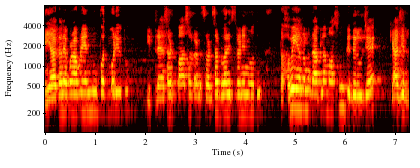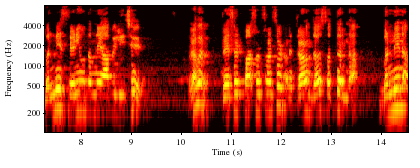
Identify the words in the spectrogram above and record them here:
અહીંયા પણ આપણે એન પદ મળ્યું હતું. એ ત્રેસઠ, પાસઠ અને સડસઠ વાળી શ્રેણીનું હતું. તો હવે અહીંયા તમને દાખલામાં શું કીધેલું છે કે આ જે બંને શ્રેણીઓ તમને આપેલી છે, બરાબર? ત્રેસઠ, પાસઠ, સડસઠ અને ત્રણ, દસ સત્તર ના બંનેના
